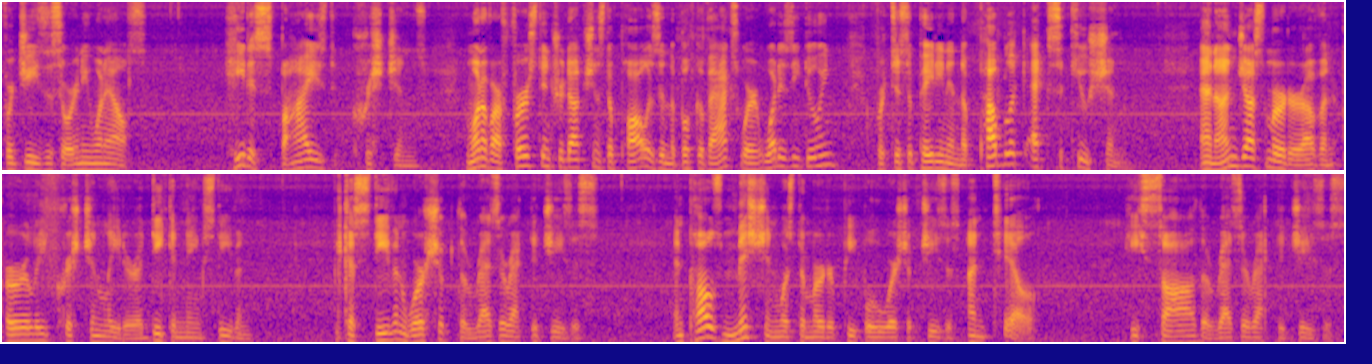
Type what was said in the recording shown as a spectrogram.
for Jesus or anyone else. He despised Christians. One of our first introductions to Paul is in the book of Acts, where what is he doing? Participating in the public execution and unjust murder of an early Christian leader, a deacon named Stephen, because Stephen worshiped the resurrected Jesus. And Paul's mission was to murder people who worship Jesus until he saw the resurrected Jesus.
